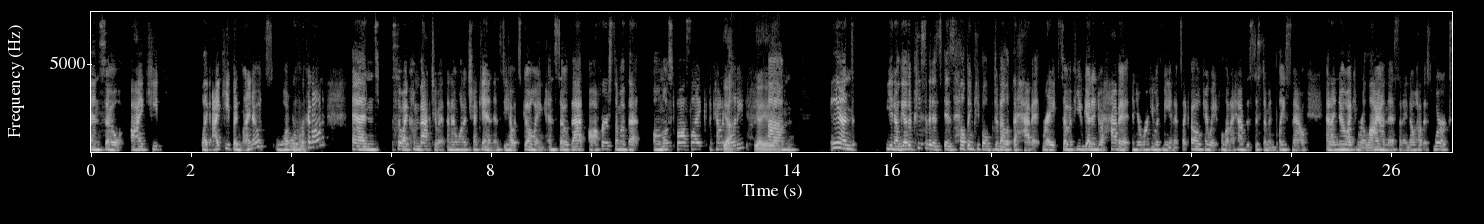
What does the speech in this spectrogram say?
And so I keep like I keep in my notes what we're mm-hmm. working on. And so I come back to it and I want to check in and see how it's going. And so that offers some of that almost boss like accountability. Yeah. Yeah. Yeah. yeah. Um, and you know the other piece of it is is helping people develop the habit right so if you get into a habit and you're working with me and it's like oh okay wait hold on i have the system in place now and i know i can rely on this and i know how this works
